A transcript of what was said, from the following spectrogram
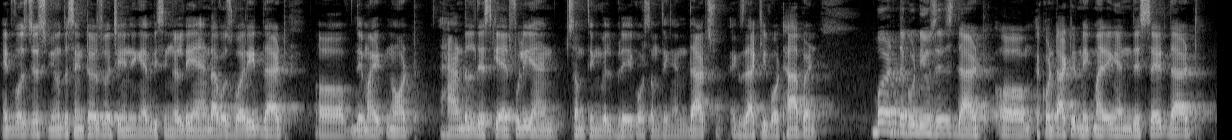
it was just you know the centers were changing every single day, and I was worried that uh, they might not handle this carefully and something will break or something, and that's exactly what happened. But the good news is that um, I contacted Make My Rig and they said that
